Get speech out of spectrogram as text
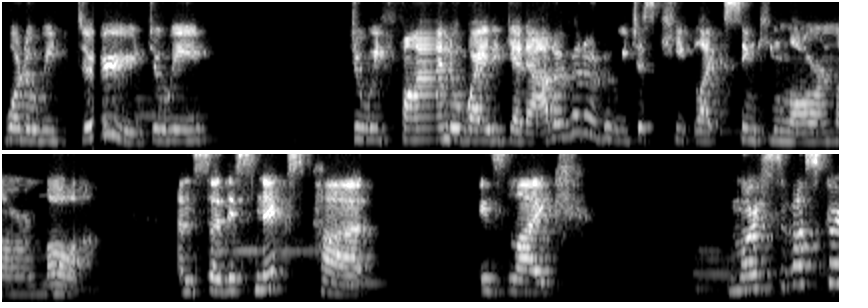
what do we do? Do we do we find a way to get out of it or do we just keep like sinking lower and lower and lower? And so this next part is like most of us go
